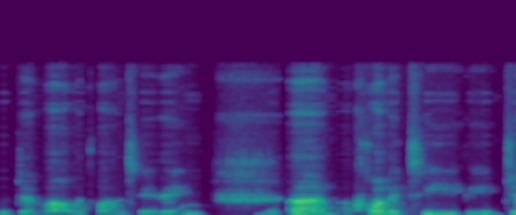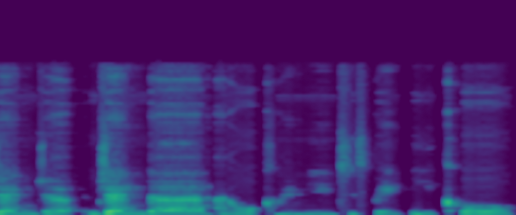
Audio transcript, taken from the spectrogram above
we've done well with volunteering um, equality be it gender gender and all communities being equal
